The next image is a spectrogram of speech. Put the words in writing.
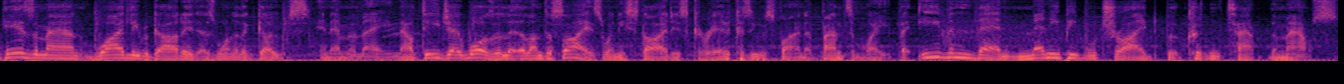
Here's a man widely regarded as one of the GOATs in MMA. Now, DJ was a little undersized when he started his career because he was fighting at Bantamweight, but even then, many people tried but couldn't tap the mouse.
